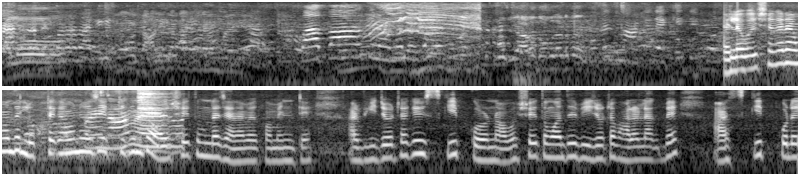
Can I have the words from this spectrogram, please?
হ্যালো पापा পয়লা বৈশাখের আমাদের লোকটা কেমন হয়েছে একটু কিন্তু অবশ্যই তোমরা জানাবে কমেন্টে আর ভিডিওটাকে স্কিপ করো না, অবশ্যই তোমাদের ভিডিওটা ভালো লাগবে। আর স্কিপ করে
